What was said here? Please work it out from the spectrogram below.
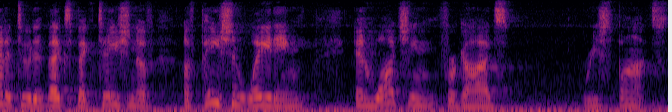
attitude of expectation, of, of patient waiting and watching for God's response.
